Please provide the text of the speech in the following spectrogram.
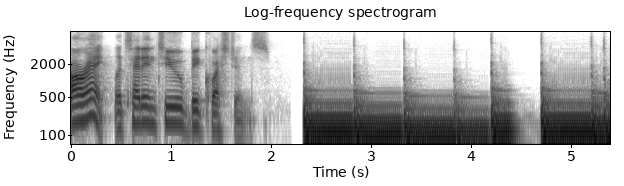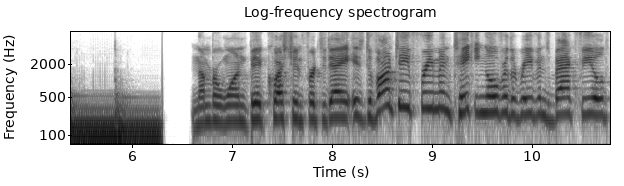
All right, let's head into big questions. Number one big question for today is Devonta Freeman taking over the Ravens backfield?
